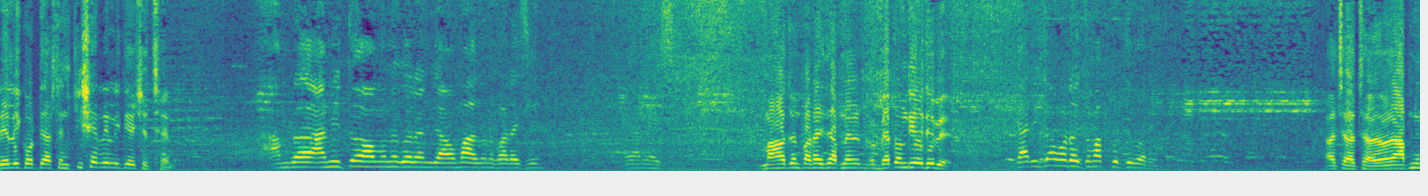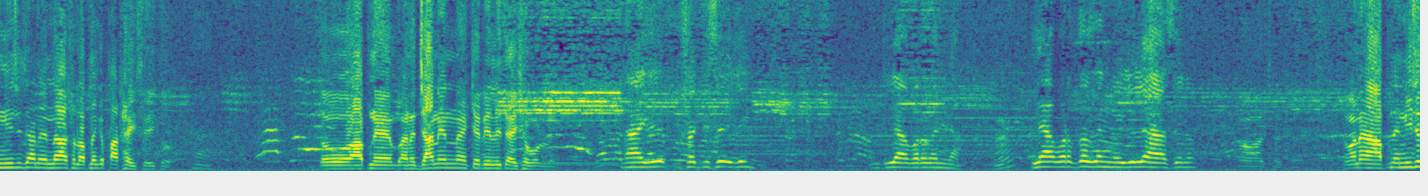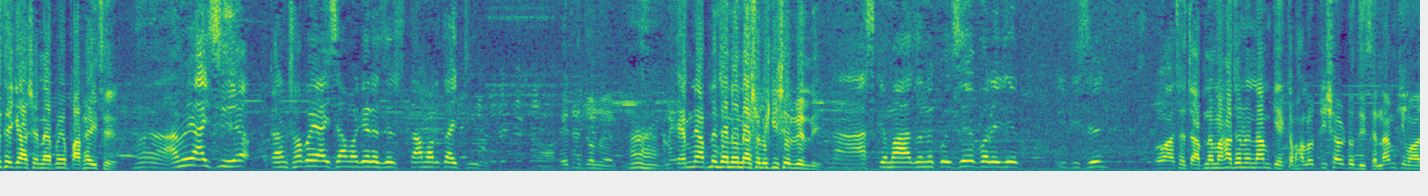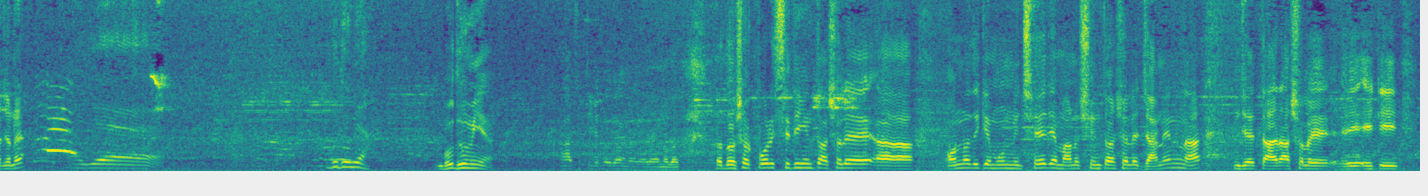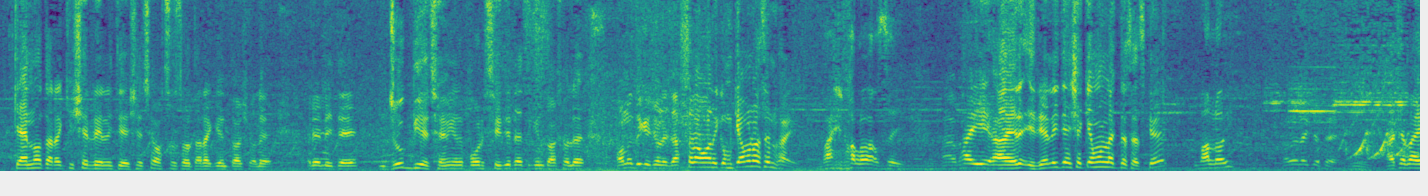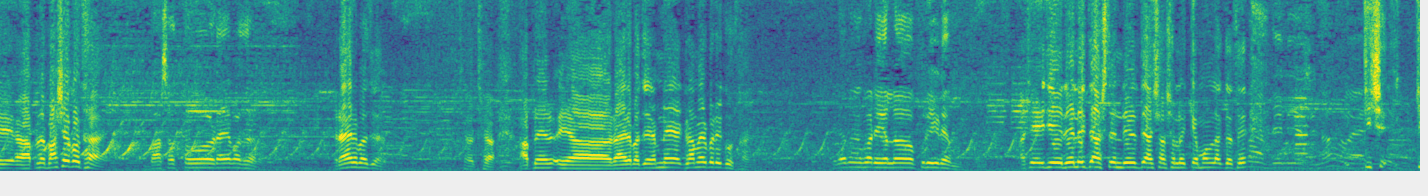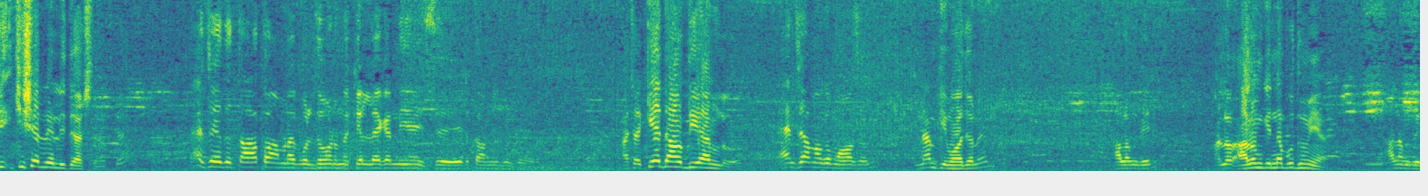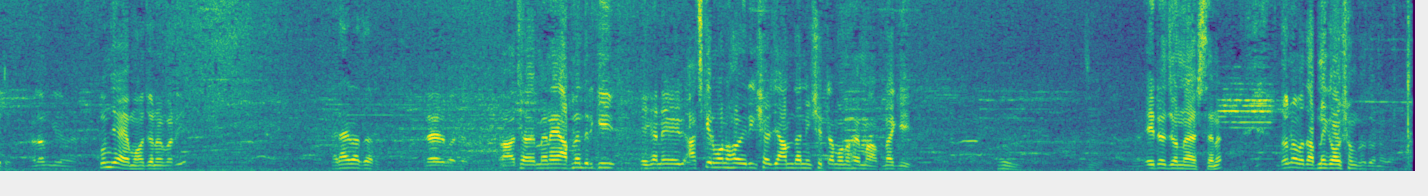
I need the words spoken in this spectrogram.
Rally করতে আসছেন কিসের র্যালিতে এসেছেন? আমরা আমি তো মনে করেন যে আমার মাহাজনে পাঠাইছি। আমি আইছি। মহাজন পাঠাইছে আপনার বেতন দিয়ে দিবে? গাড়ি যাওয়াটা হয়তো মাফ করতে পারে। আচ্ছা আচ্ছা মানে আপনি নিজে জানেন না আসলে আপনাকে পাঠাইছে এই তো? হ্যাঁ। তো আপনি মানে জানেন না কে র্যালিতে এসে বললেন? না এই যে পোশাক দিছে এই যে। তো লেখাপড়া জানি না। হ্যাঁ? লেখাপড়া তো জানি না ওই যে লেখা আছে না। আচ্ছা আচ্ছা। মানে আপনি নিজে থেকে আসেন না, আপনাকে পাঠাইছে? হ্যাঁ আমি আইছি কারণ সবাই আইছে আমার গ্যারেজে আমার তো আইছি এটার জন্য আর কি। হ্যাঁ হ্যাঁ। মানে এমনি আপনি জানেন না আসলে কিসের র্যালি না আজকে মাহাজনে কইছে পরে যে ই দিছে। ও আচ্ছা আচ্ছা আপনার মহাজনের নাম কি? একটা ভালো টি শার্টও দিচ্ছে নাম কি মহাজনের? এই যে বুধুমিয়া আচ্ছা ঠিক আছে ধন্যবাদ ধন্যবাদ। তো দর্শক পরিস্থিতি কিন্তু আসলে আহ, অন্যদিকে মন নিচ্ছে যে মানুষ কিন্তু আসলে জানেন না যে তার আসলে এই- এইটি কেন তারা কিসের র্যালিতে এসেছে? অথচ তারা কিন্তু আসলে র্যালিতে যোগ দিয়েছেন। কিন্তু পরিস্থিতিটা কিন্তু আসলে অন্যদিকে চলে যাচ্ছে। আসসালামু আলাইকুম কেমন আছেন ভাই? ভাই ভালো আছে। ভাই র্যালিতে এসে কেমন লাগতেছে আজকে? ভালোই। ভালো লাগতেছে? আচ্ছা ভাই আপনার বাসা কোথায়? বাসা তো রায় বাজার রায়ের বাজার আচ্ছা আচ্ছা। আপনার রায়ের বাজার এমনি গ্রামের বাড়ি কোথায়? গ্রামের বাড়ি হলো কুড়িগ্রাম। আচ্ছা এই যে রেলিতে আসছেন রেলিতে আসে আসলে কেমন লাগতেছে? কিসের রেলিতে আসছেন আজকে? আচ্ছা এটা তা তো আমরা বলতে পারব না কে লেখা নিয়ে এসেছে এটা তো আমি বলতে পারব আচ্ছা কে দাও দিয়ে আনলো? আনছে আমাকে মহাজন। নাম কি মহাজনের? আলমগীর। আলো আলমগীর না বুধুমিয়া আলমগীর। আলমগীর কোন জায়গায় মহাজনের বাড়ি? রায় বাজার রায়ের বাজার। আচ্ছা মানে আপনাদের কি এখানে আজকের মনে হয় রিক্সার যে আমদানি সেটা মনে হয় মাপ নাকি? হুম। এটার জন্য আসছে না। ধন্যবাদ আপনাকে অসংখ্য ধন্যবাদ।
